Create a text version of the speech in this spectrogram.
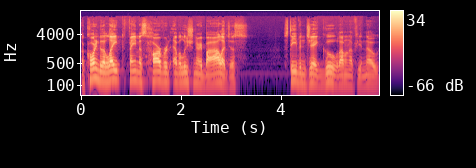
According to the late famous Harvard evolutionary biologist, Stephen Jay Gould, I don't know if you know,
